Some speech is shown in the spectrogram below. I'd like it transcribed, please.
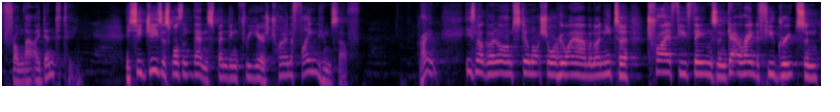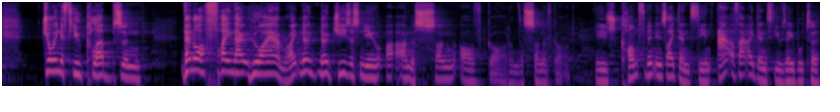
from that identity. You see, Jesus wasn't then spending three years trying to find himself, right? He's not going, oh, I'm still not sure who I am, and I need to try a few things and get around a few groups and join a few clubs and then I'll find out who I am, right? No, no, Jesus knew I'm a son of God. I'm the son of God. He's confident in his identity, and out of that identity, he was able to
